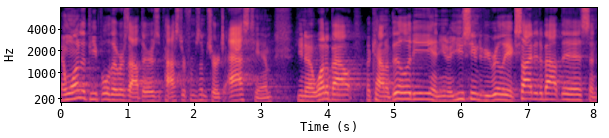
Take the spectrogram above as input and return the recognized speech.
and one of the people that was out there, as a pastor from some church, asked him, you know, what about accountability, and, you know, you seem to be really excited about this, and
